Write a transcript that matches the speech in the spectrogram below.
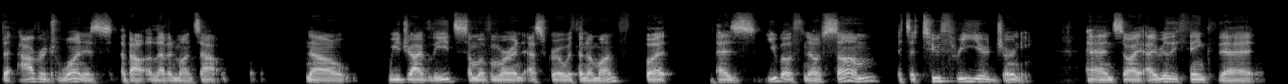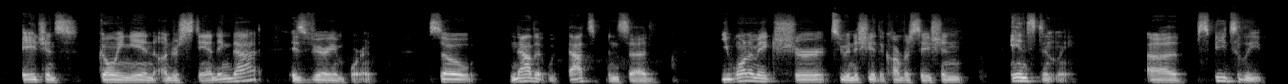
the average one is about 11 months out. Now, we drive leads. Some of them are in escrow within a month, but as you both know, some it's a two, three year journey. And so I, I really think that agents going in understanding that is very important. So now that that's been said, you want to make sure to initiate the conversation instantly. Uh, speed to lead,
